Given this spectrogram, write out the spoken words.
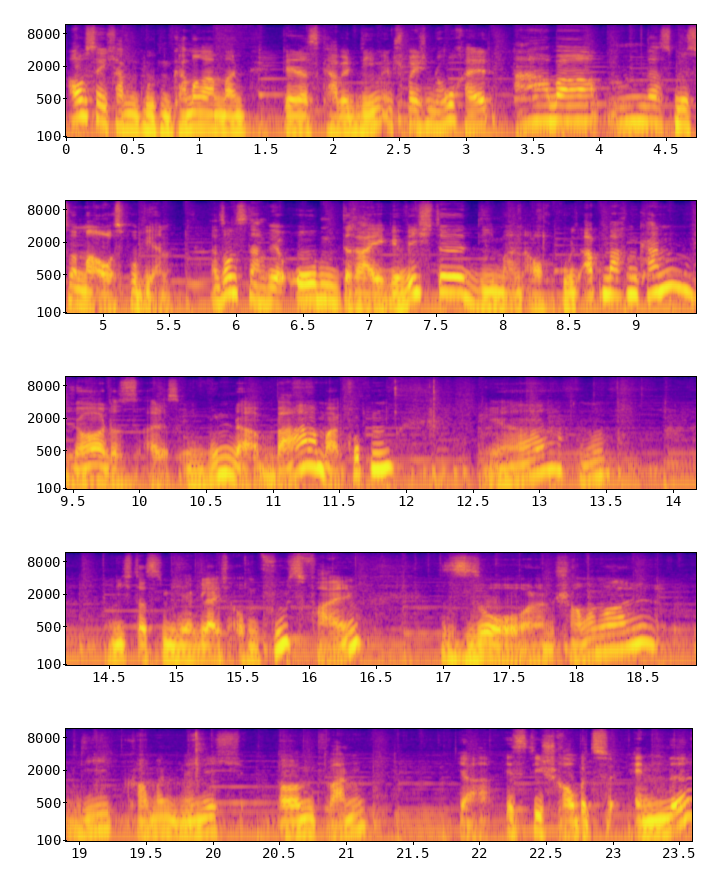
Außer ich habe einen guten Kameramann, der das Kabel dementsprechend hochhält, aber hm, das müssen wir mal ausprobieren. Ansonsten haben wir oben drei Gewichte, die man auch gut abmachen kann. Ja, das ist alles wunderbar. Mal gucken. Ja, hm. Nicht, dass sie mir hier gleich auf den Fuß fallen. So, dann schauen wir mal. Die kommen nämlich irgendwann, ja, ist die Schraube zu Ende.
